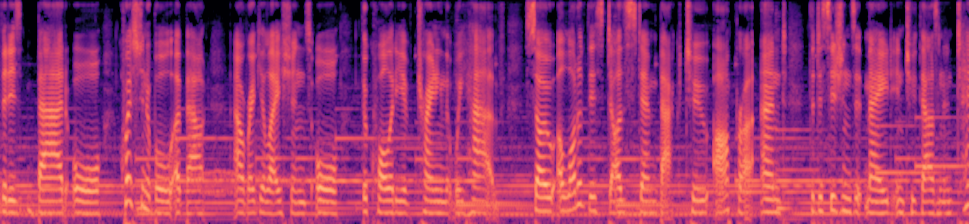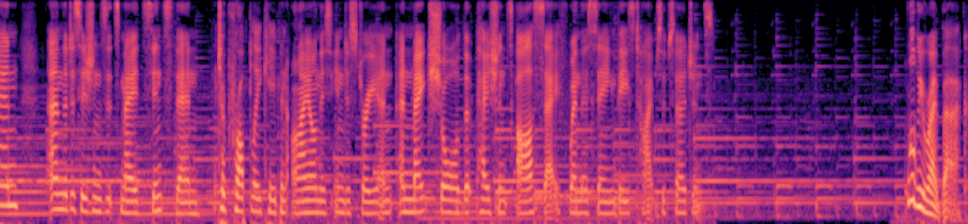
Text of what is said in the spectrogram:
that is bad or questionable about our regulations or the quality of training that we have. So a lot of this does stem back to AHPRA and the decisions it made in 2010 and the decisions it's made since then to properly keep an eye on this industry and, and make sure that patients are safe when they're seeing these types of surgeons. We'll be right back.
